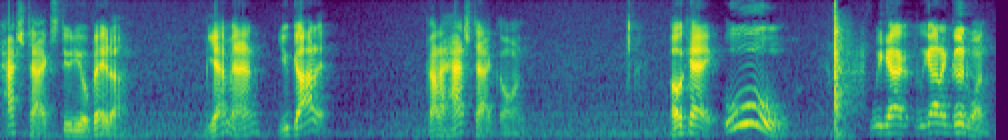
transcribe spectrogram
Hashtag Studio Beta. Yeah, man, you got it. Got a hashtag going. Okay, ooh, we got we got a good one.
